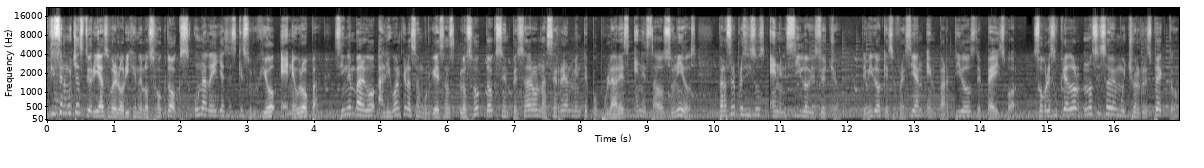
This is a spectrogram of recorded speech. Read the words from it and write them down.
Existen muchas teorías sobre el origen de los hot dogs. Una de ellas es que surgió en Europa. Sin embargo, al igual que las hamburguesas, los hot dogs empezaron a ser realmente populares en Estados Unidos, para ser precisos en el siglo XVIII, debido a que se ofrecían en partidos de béisbol. Sobre su creador no se sabe mucho al respecto,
